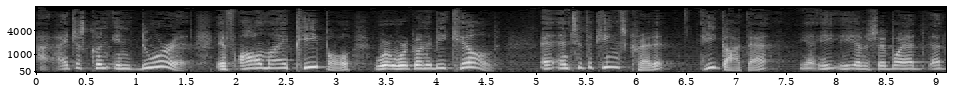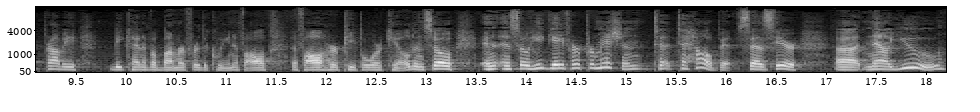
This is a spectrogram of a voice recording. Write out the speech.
I just couldn't endure it if all my people were, were going to be killed. And, and to the king's credit, he got that. Yeah, he, he understood, boy, that'd, that'd, probably be kind of a bummer for the queen if all, if all her people were killed. And so, and, and so he gave her permission to, to help. It says here, uh, now you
